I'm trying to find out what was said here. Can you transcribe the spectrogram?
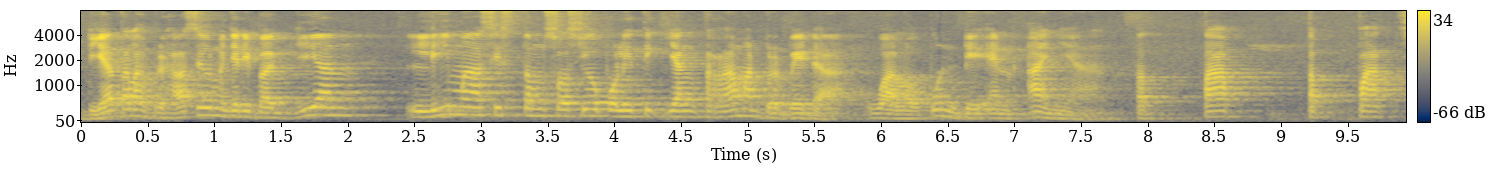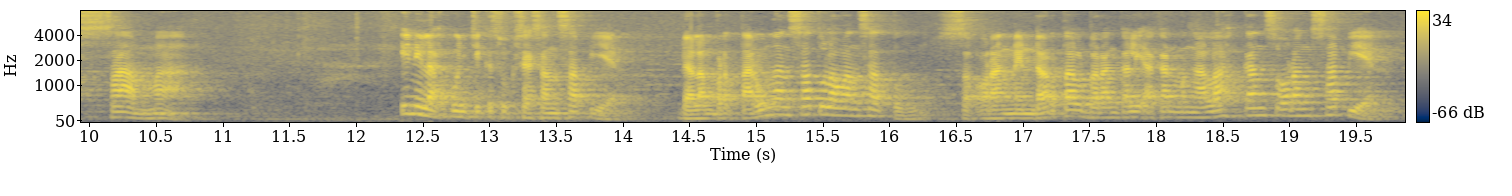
Dia telah berhasil menjadi bagian lima sistem sosiopolitik yang teramat berbeda walaupun DNA-nya tetap tepat sama Inilah kunci kesuksesan Sapien. Dalam pertarungan satu lawan satu, seorang Nendartal barangkali akan mengalahkan seorang Sapien.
